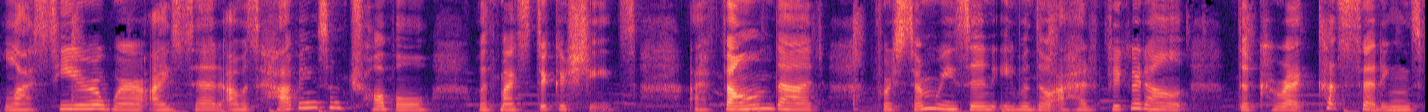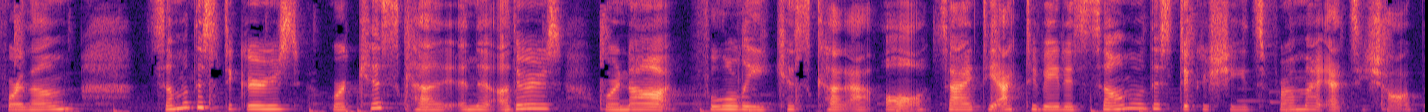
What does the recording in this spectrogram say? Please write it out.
last year where I said I was having some trouble with my sticker sheets. I found that for some reason, even though I had figured out the correct cut settings for them, some of the stickers were kiss cut and the others were not fully kiss cut at all. So I deactivated some of the sticker sheets from my Etsy shop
